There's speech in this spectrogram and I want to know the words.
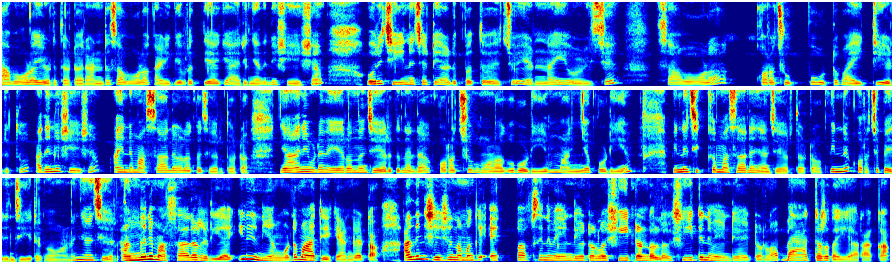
സവോളയും എടുത്തു കേട്ടോ. രണ്ട് സവോള കഴുകി വൃത്തിയാക്കി അരിഞ്ഞതിന് ശേഷം ഒരു ചീനച്ചട്ടി അടുപ്പത്ത് വെച്ചു. എണ്ണയും ഒഴിച്ച് സവോള കുറച്ച് ഉപ്പ് ഇട്ട് വയറ്റിയെടുത്തു. അതിന് ശേഷം അതിന്റെ മസാലകളൊക്കെ ചേർത്തു കേട്ടോ. ഞാനിവിടെ വേറൊന്നും ചേർക്കുന്നില്ല. കുറച്ച് മുളക് പൊടിയും മഞ്ഞൾപ്പൊടിയും പിന്നെ ചിക്കൻ മസാല ഞാൻ ചേർത്ത് കേട്ടോ. പിന്നെ കുറച്ച് പെരിഞ്ചീരകമാണ് ഞാൻ ചേർത്ത് അങ്ങനെ മസാല റെഡിയായി. ഇത് ഇനി അങ്ങോട്ട് മാറ്റി വയ്ക്കാം കേട്ടോ. അതിനുശേഷം നമുക്ക് എഗ് പഫ്സിന് വേണ്ടിയിട്ടുള്ള ഷീറ്റ് ഉണ്ടല്ലോ. ഷീറ്റിന് വേണ്ടിയായിട്ടുള്ള ബാറ്റർ തയ്യാറാക്കാം.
